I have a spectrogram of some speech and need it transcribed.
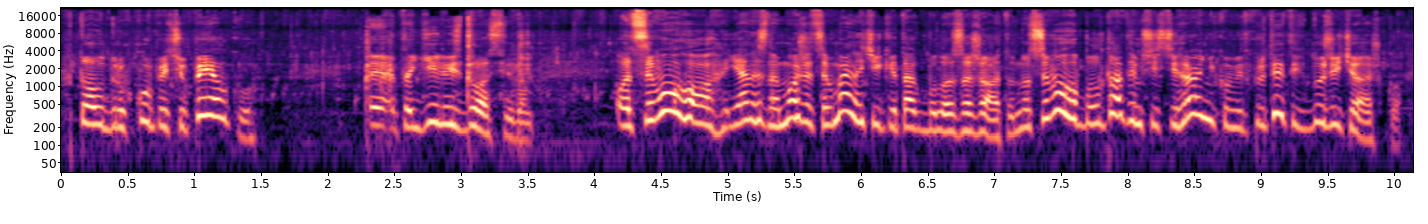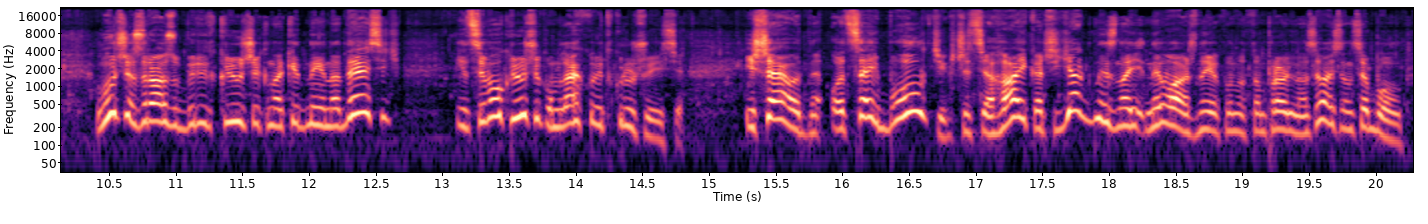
хто вдруг купить цю пилку, е, то ділюсь досвідом. Оцевого, я не знаю, може це в мене тільки так було зажато, але цевого болта тим шестигранником відкрутити дуже тяжко. Лучше зразу беріть ключик накидний на 10 і цево ключиком легко відкручується. І ще одне, оцей болтик, чи ця гайка, чи як не знаю, неважно, як воно там правильно називається, але це болт.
